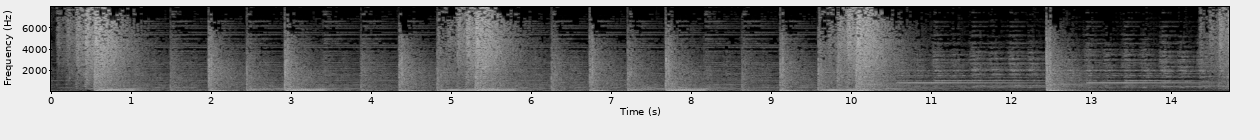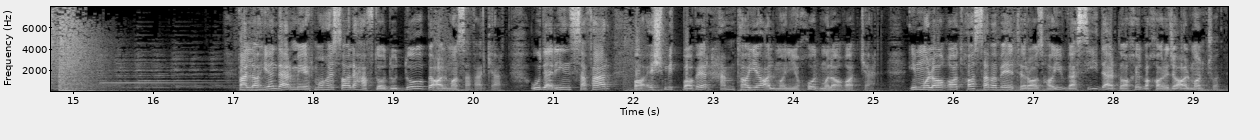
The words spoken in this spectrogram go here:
فلاحیان در مهر ماه سال 72 به آلمان سفر کرد. او در این سفر با اشمیت باور همتای آلمانی خود ملاقات کرد. این ملاقات ها سبب اعتراض های وسیع در داخل و خارج آلمان شد.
